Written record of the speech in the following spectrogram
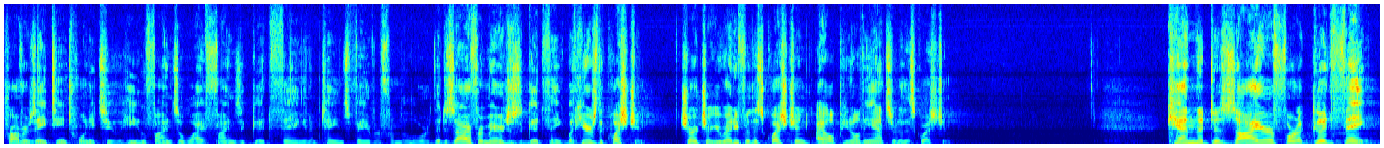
Proverbs 18 22, he who finds a wife finds a good thing and obtains favor from the Lord. The desire for marriage is a good thing. But here's the question Church, are you ready for this question? I hope you know the answer to this question. Can the desire for a good thing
